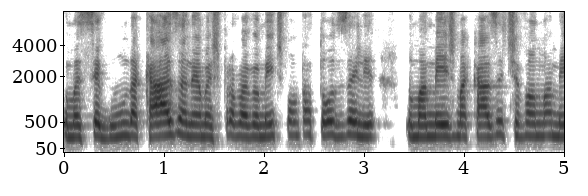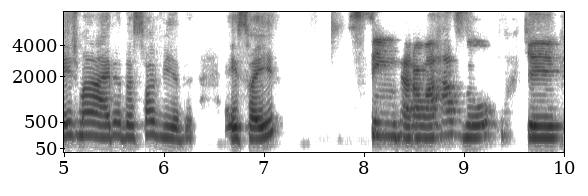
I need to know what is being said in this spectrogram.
uma segunda casa, né? Mas provavelmente vão estar tá todos ali numa mesma casa, ativando uma mesma área da sua vida. É isso aí? Sim, Carol arrasou, porque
